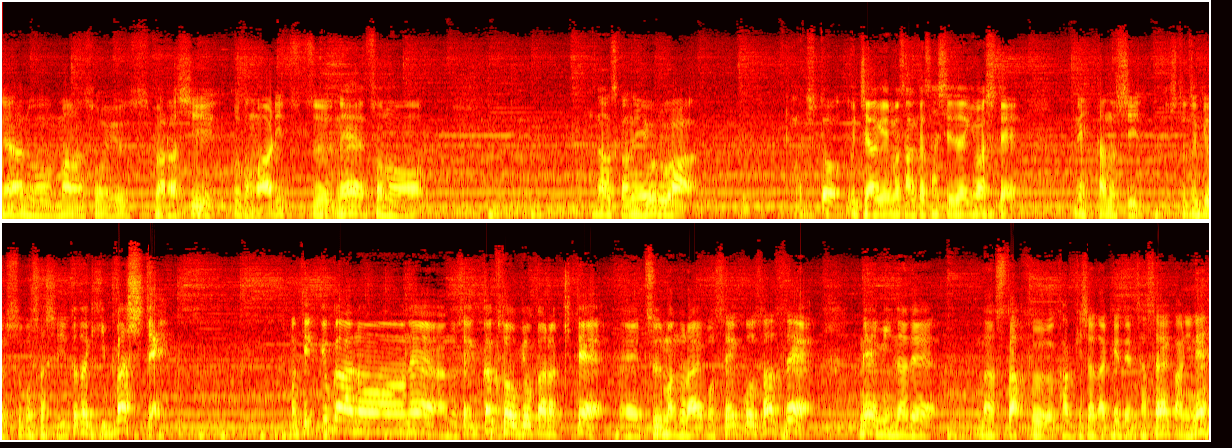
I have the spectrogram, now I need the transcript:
であのまあそういう素晴らしいこともありつつねそのなんですかね夜はちょっと打ち上げも参加させていただきましてね楽しいひとときを過ごさせていただきましてまあ、結局あのねあのせっかく東京から来て、えー、ツーマンのライブを成功させ、ね、みんなで、まあ、スタッフ関係者だけでささやかにね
